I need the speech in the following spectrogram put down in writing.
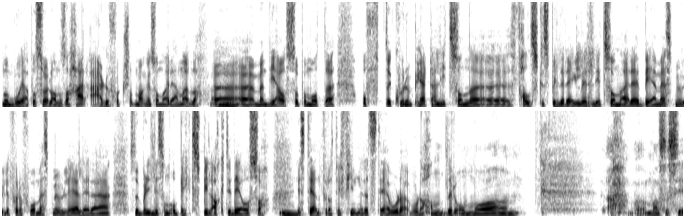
Nå bor jeg på Sørlandet, så her er det fortsatt mange sånne arenaer. da. Eh, mm. Uh, men de er også på en måte ofte korrumpert av litt sånne uh, falske spilleregler. Litt sånn der be mest mulig for å få mest mulig. eller uh, Så det blir litt sånn objektspillaktig det også. Mm. Istedenfor at vi finner et sted hvor det, hvor det handler om å hva skal si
